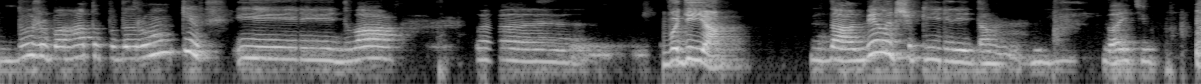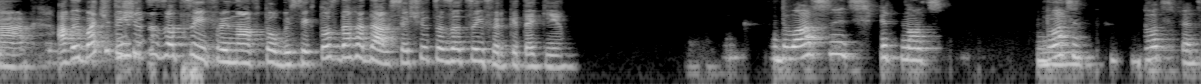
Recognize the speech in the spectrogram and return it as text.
дуже багато подарунків і два е, Водія. да, білочок і там зайців. Так. А ви бачите, що це за цифри на автобусі? Хто здогадався, що це за циферки такі? 20, 15. 20, 25.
